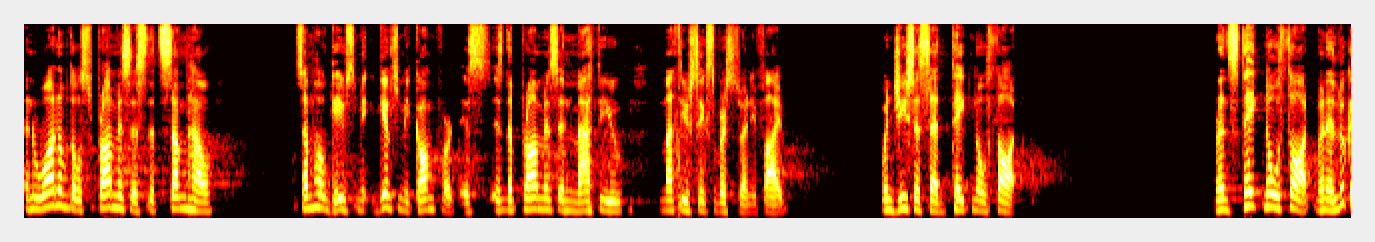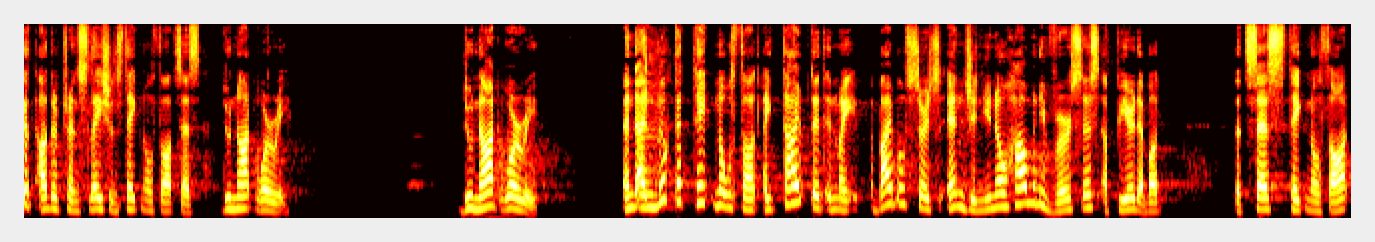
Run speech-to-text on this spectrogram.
And one of those promises that somehow somehow gives me gives me comfort is, is the promise in Matthew Matthew 6 verse 25. When Jesus said, "Take no thought." Friends, take no thought. When I look at other translations, take no thought says, "Do not worry." Do not worry. And I looked at Take No Thought. I typed it in my Bible search engine. You know how many verses appeared about that says Take No Thought?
